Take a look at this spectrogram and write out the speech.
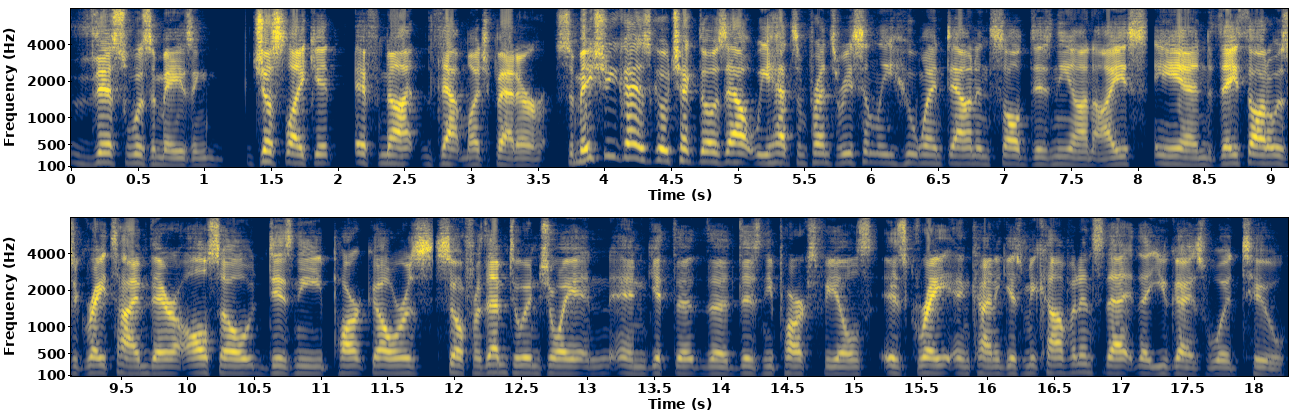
this was amazing. Just like it, if not that much better. So make sure you guys go check those out. We had some friends recently who went down and saw Disney on Ice, and they thought it was a great time. They're also Disney park goers. So for them to enjoy it and, and get the, the Disney parks feels is great and kind of gives me confidence that, that you guys would too.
